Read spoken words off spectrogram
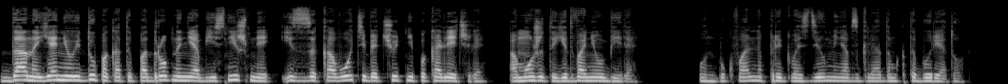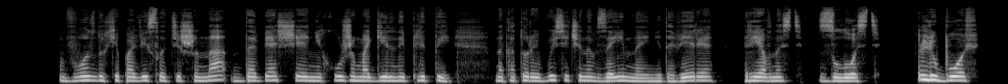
«Дана, я не уйду, пока ты подробно не объяснишь мне, из-за кого тебя чуть не покалечили, а может, и едва не убили». Он буквально пригвоздил меня взглядом к табурету — в воздухе повисла тишина, давящая не хуже могильной плиты, на которой высечены взаимное недоверие, ревность, злость, любовь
